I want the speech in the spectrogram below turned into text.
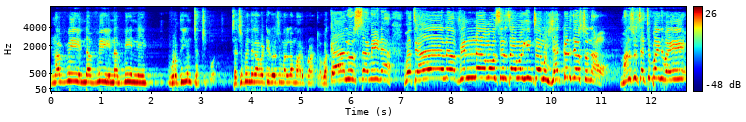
నవ్వి నవ్వి నవ్వి నీ హృదయం చచ్చిపోతుంది. చచ్చిపోయింది కాబట్టి ఈ రోజు మళ్ళీ మార్పు అట్లా ఒకలు సమీన వచాన విన్నాము శిరస వహించాము ఎక్కడ చేస్తున్నాము మనసు చచ్చిపోయింది భయ్.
